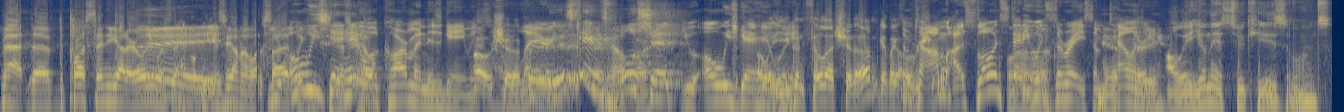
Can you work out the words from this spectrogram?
Matt the the plus ten you got early was the help. You can see on the left you side. like, always see get hit with karma in this game. It's Oh, shit, okay. Dude, this game is Yeah, how far? bullshit. You always get Oh, hit wait, with you can fill that shit up. Get like a Sometime, I'm, overshoot. uh, slow and steady Uh, wins the race. I'm yeah, telling 30. you. Oh wait, he only has two keys at once.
